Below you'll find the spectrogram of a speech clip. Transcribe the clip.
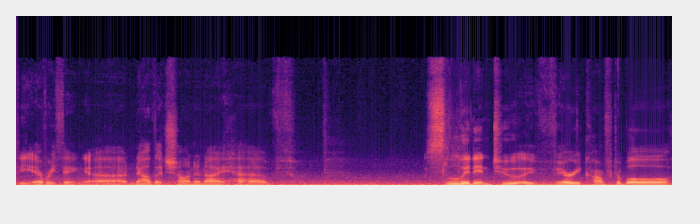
the everything, uh, now that Sean and I have slid into a very comfortable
